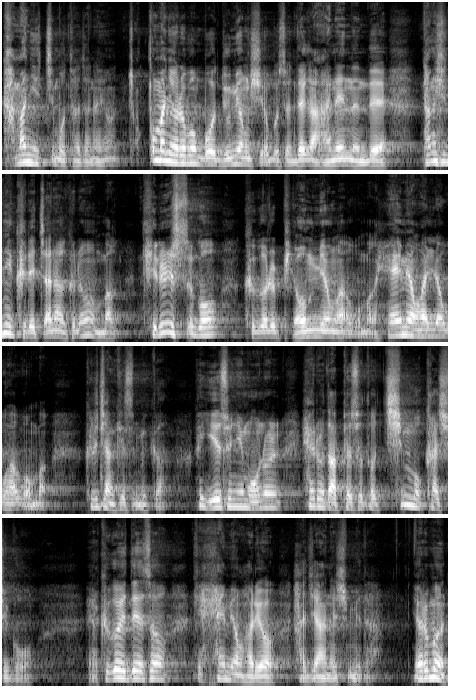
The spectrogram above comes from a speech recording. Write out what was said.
가만히 있지 못하잖아요. 조금만 여러분 뭐 누명 씌워보세요. 내가 안 했는데 당신이 그랬잖아. 그러면 막 길을 쓰고 그거를 변명하고 막 해명하려고 하고 막 그러지 않겠습니까? 그 예수님 오늘 헤롯 앞에서도 침묵하시고 예, 그거에 대해서 해명하려 하지 않으십니다. 여러분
